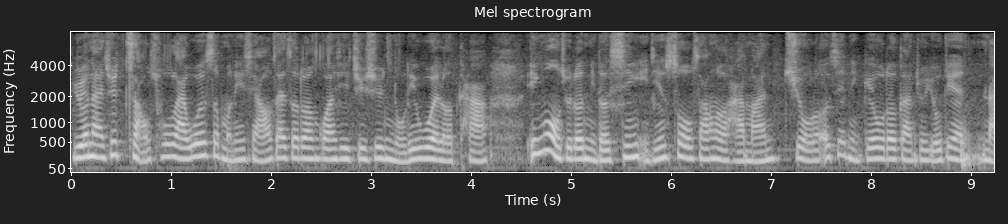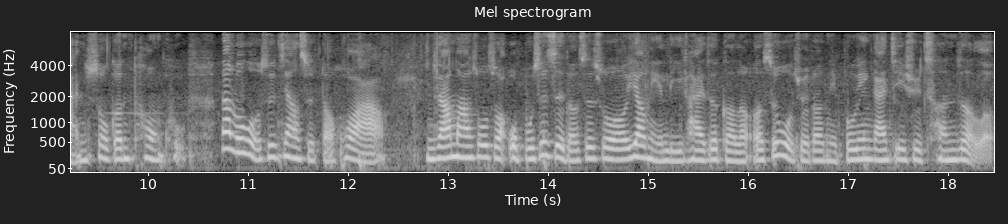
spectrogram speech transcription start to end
原来去找出来，为什么你想要在这段关系继续努力为了他？因为我觉得你的心已经受伤了，还蛮久了，而且你给我的感觉有点难受跟痛苦。那如果是这样子的话，你知道吗？说实话，我不是指的是说要你离开这个人，而是我觉得你不应该继续撑着了。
